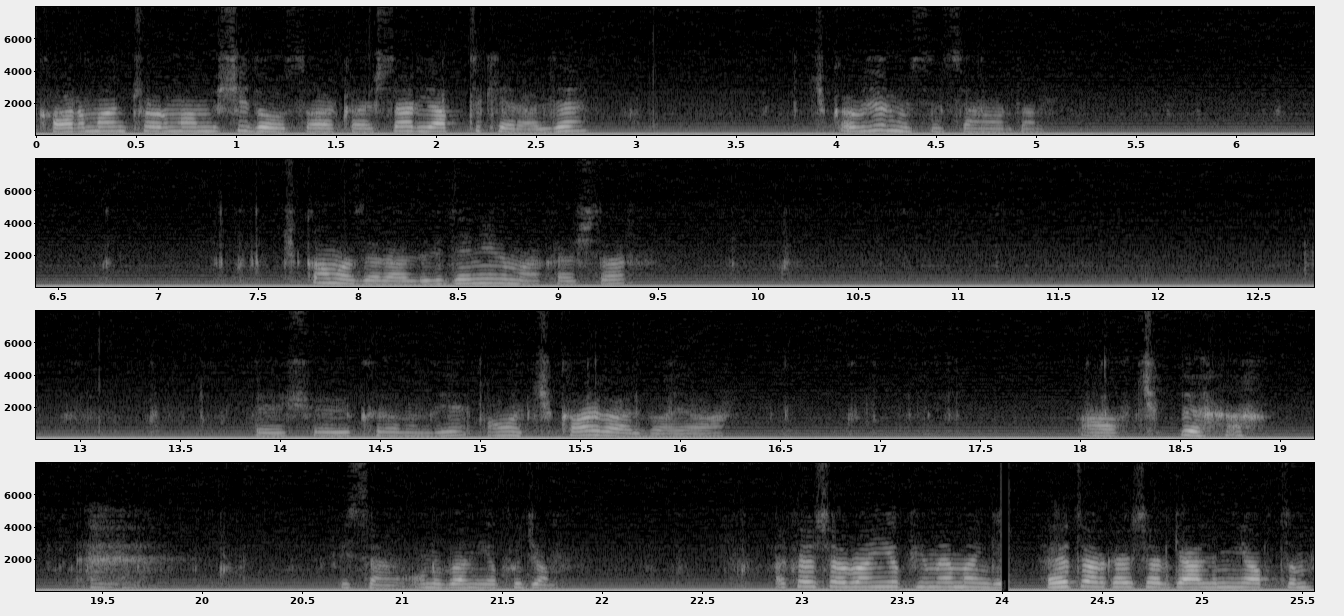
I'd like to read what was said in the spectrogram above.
Karman çorman bir şey de olsa arkadaşlar yaptık herhalde. Çıkabilir misin sen oradan? Çıkamaz herhalde. Bir deneyelim arkadaşlar. Ee, şöyle kıralım diye. Ama çıkar galiba ya. Al çıktı. bir saniye onu ben yapacağım. Arkadaşlar ben yapayım hemen. gel- Evet arkadaşlar geldim yaptım.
